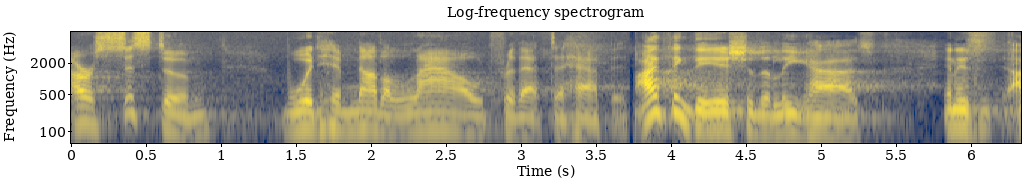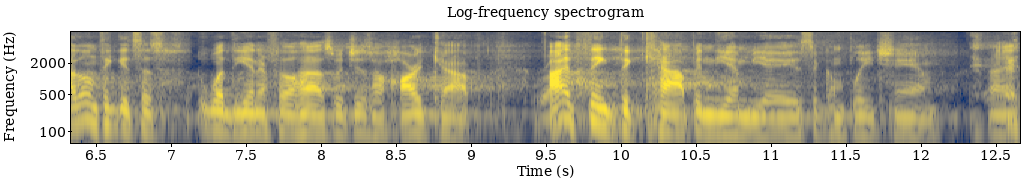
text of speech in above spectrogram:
our system would have not allowed for that to happen. I think the issue the league has, and it's, I don't think it's as what the NFL has, which is a hard cap. Right. I think the cap in the NBA is a complete sham. Right?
